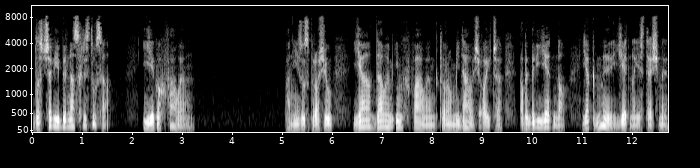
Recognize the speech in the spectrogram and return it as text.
dostrzegliby w nas Chrystusa i Jego chwałę. Pan Jezus prosił, ja dałem im chwałę, którą mi dałeś, Ojcze, aby byli jedno, jak my jedno jesteśmy.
